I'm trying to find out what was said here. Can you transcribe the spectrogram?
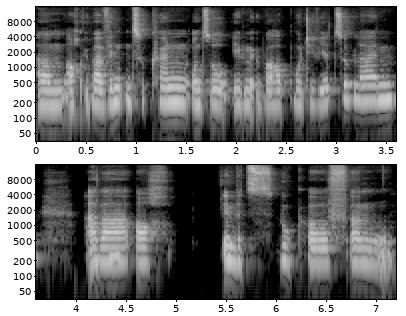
ähm, auch überwinden zu können und so eben überhaupt motiviert zu bleiben. Aber mhm. auch in Bezug auf ähm,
